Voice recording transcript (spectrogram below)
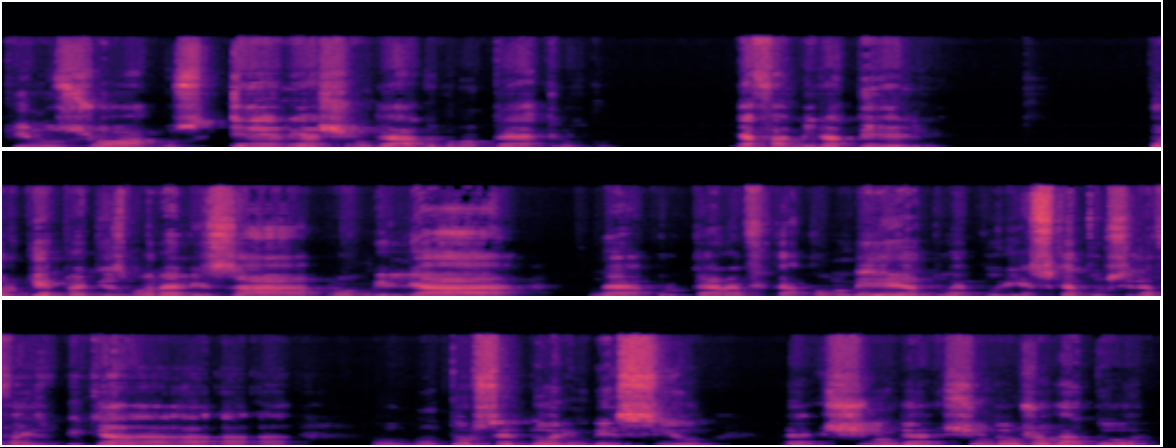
que nos jogos ele é xingado como técnico e a família dele. Por quê? Para desmoralizar, para humilhar, né? para o cara ficar com medo. É por isso que a torcida faz. O que, que a, a, a, um torcedor imbecil é, xinga, xinga um jogador?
